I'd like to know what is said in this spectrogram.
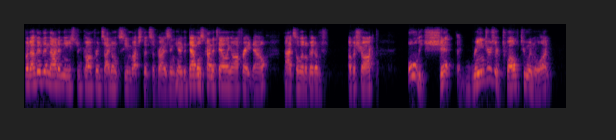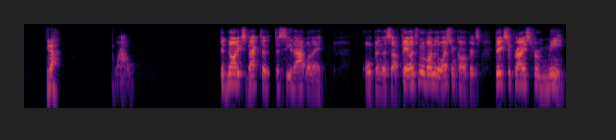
but other than that, in the Eastern Conference, I don't see much that's surprising here. The Devils kind of tailing off right now. That's a little bit of of a shock. Holy shit! The Rangers are 12 2 and 1. Yeah. Wow. Did not expect to, to see that when I open this up. Okay, let's move on to the Western Conference. Big surprise for me.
